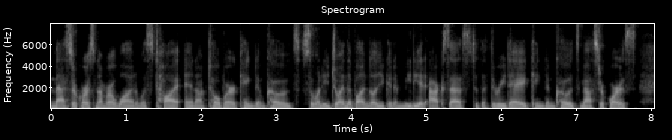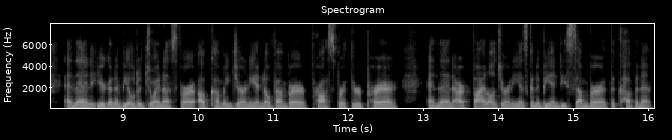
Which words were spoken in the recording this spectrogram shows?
Master course number one was taught in October, Kingdom Codes. So when you join the bundle, you get immediate access to the three day Kingdom Codes master course. And then you're going to be able to join us for our upcoming journey in November, Prosper Through Prayer. And then our final journey is going to be in December, the Covenant.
